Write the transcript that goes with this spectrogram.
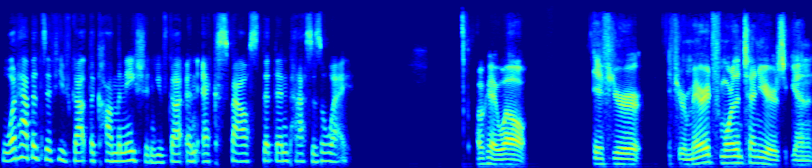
What happens if you've got the combination? You've got an ex-spouse that then passes away. Okay, well, if you're if you're married for more than 10 years again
